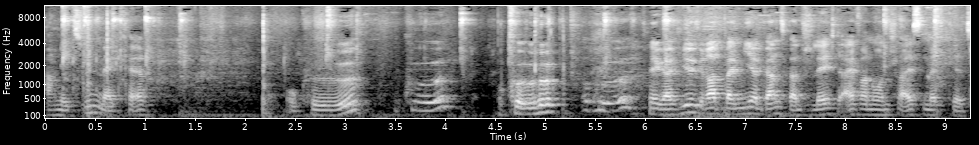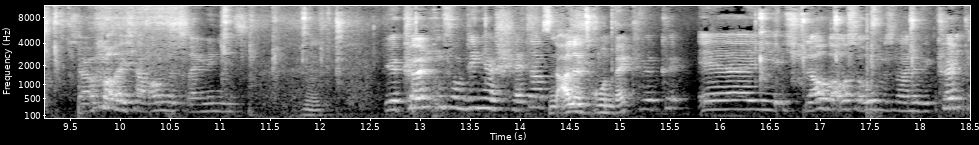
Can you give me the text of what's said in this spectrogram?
ach nee, Zwinback, hä? Okay. Okay, Okay. okay. Digga, hier gerade bei mir ganz, ganz schlecht. Einfach nur ein scheiß Medkit. Ich habe ich hab auch nur zwei Minis. Hm. Wir könnten vom Ding her Shatter. Sind alle Truhen weg? Wir äh, ich glaube, außer oben ist noch eine. Wir könnten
